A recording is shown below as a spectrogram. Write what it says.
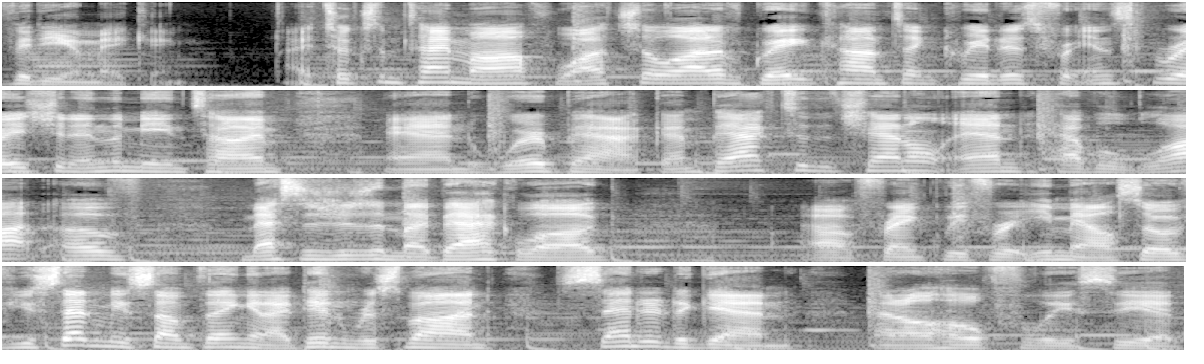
video making. I took some time off, watched a lot of great content creators for inspiration in the meantime, and we're back. I'm back to the channel and have a lot of messages in my backlog, uh, frankly, for email. So if you sent me something and I didn't respond, send it again, and I'll hopefully see it.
